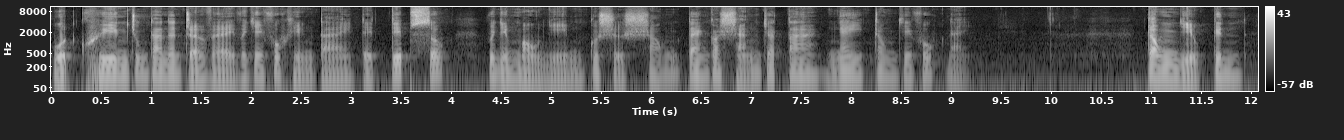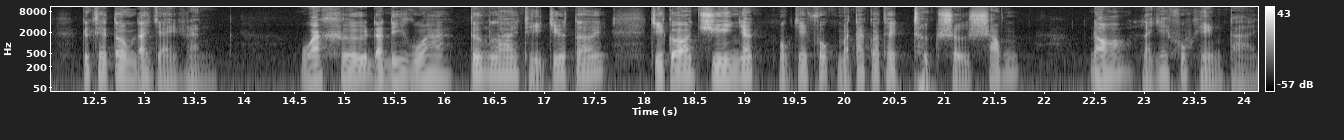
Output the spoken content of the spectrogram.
Wood khuyên chúng ta nên trở về với giây phút hiện tại để tiếp xúc với những màu nhiệm của sự sống đang có sẵn cho ta ngay trong giây phút này. Trong Diệu Kinh, Đức Thế Tôn đã dạy rằng quá khứ đã đi qua, tương lai thì chưa tới. Chỉ có duy nhất một giây phút mà ta có thể thực sự sống. Đó là giây phút hiện tại.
